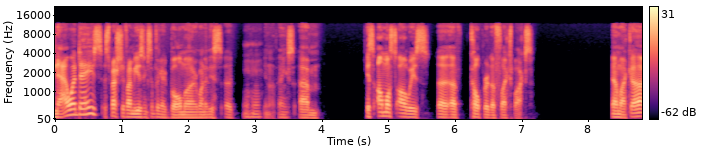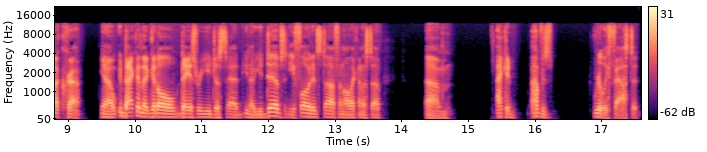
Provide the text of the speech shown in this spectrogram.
nowadays, especially if I'm using something like Bulma or one of these, uh, Mhm. you know, things, um, it's almost always a, a culprit of Flexbox. And I'm like, oh crap! You know, back in the good old days where you just said, you know, you divs and you floated stuff and all that kind of stuff. Um, I could, I was really fast at,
